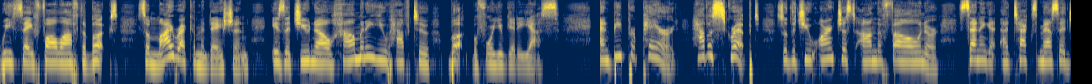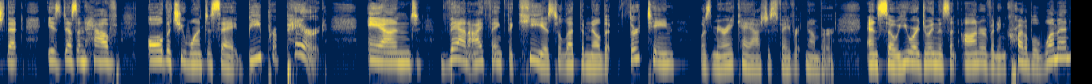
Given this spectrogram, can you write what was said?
we say fall off the books. So my recommendation is that you know how many you have to book before you get a yes. And be prepared. Have a script so that you aren't just on the phone or sending a- text message that is doesn't have all that you want to say. Be prepared. And then I think the key is to let them know that 13 was Mary Kay Ash's favorite number. And so you are doing this in honor of an incredible woman.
